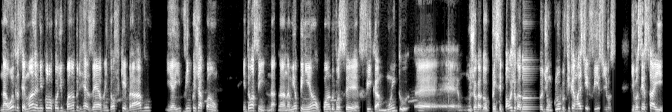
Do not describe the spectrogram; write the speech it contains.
na outra semana, ele me colocou de banco de reserva. Então, eu fiquei bravo e aí vim para o Japão. Então, assim, na, na, minha opinião, quando você fica muito é, um jogador, principal jogador de um clube, fica mais difícil de você, de você sair.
